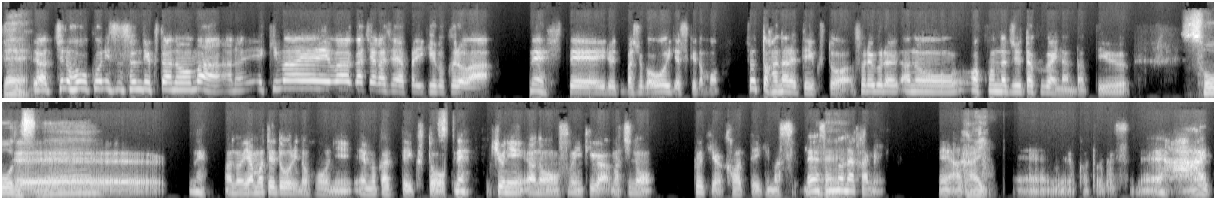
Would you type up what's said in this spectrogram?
え。ええ、で、あっちの方向に進んでいくと、あの、まあ、あの、駅前はガチャガチャやっぱり池袋はね、している場所が多いですけども、ちょっと離れていくと、それぐらい、あの、あ、こんな住宅街なんだっていう。そうですね。えー、ね、あの、山手通りの方に向かっていくと、ね、急にあの、雰囲気が、街の空気が変わっていきますよね。そんな中に、えー、あると、はい、えー、いうことですね。はい。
